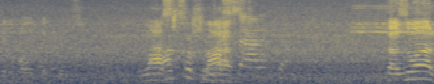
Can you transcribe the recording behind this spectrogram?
থেকে পদত্যাগ করছি। তাজওয়ার।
